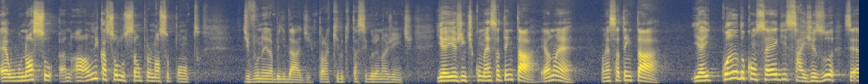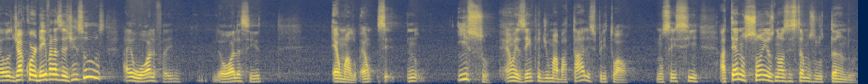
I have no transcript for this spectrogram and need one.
é o nosso, a única solução para o nosso ponto de vulnerabilidade, para aquilo que está segurando a gente. E aí a gente começa a tentar, é ou não é? Começa a tentar. E aí, quando consegue, sai, Jesus. Eu já acordei várias vezes, Jesus. Aí eu olho, falei, eu olho assim, é uma. É um, isso é um exemplo de uma batalha espiritual. Não sei se até nos sonhos nós estamos lutando.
